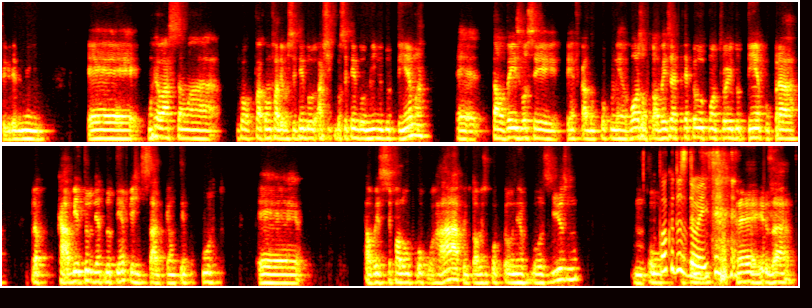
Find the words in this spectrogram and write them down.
segredo nenhum. É, com relação a, como eu falei, você tem, acho que você tem domínio do tema, é, talvez você tenha ficado um pouco nervosa, ou talvez até pelo controle do tempo para caber tudo dentro do tempo, que a gente sabe que é um tempo curto. É, talvez você falou um pouco rápido, talvez um pouco pelo nervosismo. Um pouco dos dois. É, exato.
